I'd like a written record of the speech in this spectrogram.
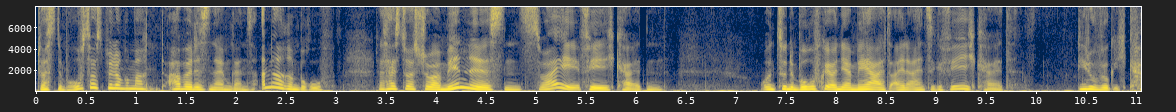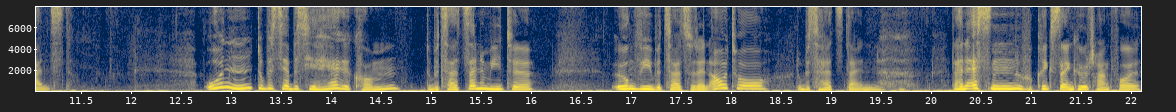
du hast eine Berufsausbildung gemacht und arbeitest in einem ganz anderen Beruf. Das heißt, du hast schon mal mindestens zwei Fähigkeiten. Und zu einem Beruf gehören ja mehr als eine einzige Fähigkeit, die du wirklich kannst. Und du bist ja bis hierher gekommen, du bezahlst deine Miete, irgendwie bezahlst du dein Auto, du bezahlst dein, dein Essen, du kriegst deinen Kühlschrank voll.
